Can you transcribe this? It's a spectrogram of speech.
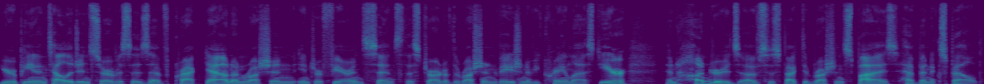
European intelligence services have cracked down on Russian interference since the start of the Russian invasion of Ukraine last year, and hundreds of suspected Russian spies have been expelled.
